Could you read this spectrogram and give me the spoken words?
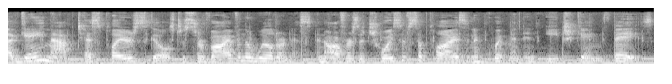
A game app tests players' skills to survive in the wilderness and offers a choice of supplies and equipment in each game phase.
